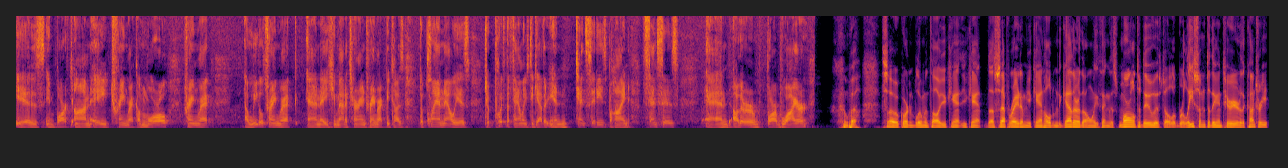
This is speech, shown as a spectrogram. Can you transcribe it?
is embarked on a train wreck, a moral train wreck, a legal train wreck, and a humanitarian train wreck because the plan now is to put the families together in tent cities behind fences and other barbed wire. well, so according to Blumenthal, you can't you can't uh, separate them, you can't hold them together. The only thing that's moral to do is to release them to the interior of the country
